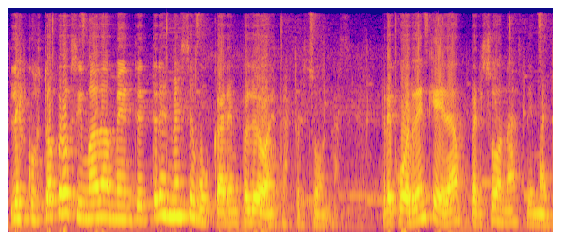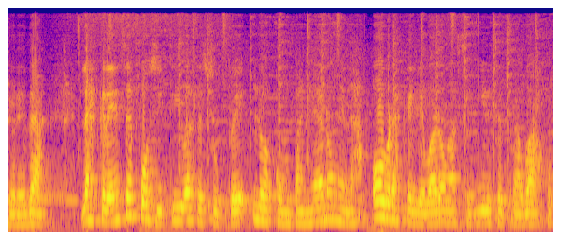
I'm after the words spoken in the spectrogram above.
Les costó aproximadamente tres meses buscar empleo a estas personas. Recuerden que eran personas de mayor edad. Las creencias positivas de su fe lo acompañaron en las obras que llevaron a seguir ese trabajo,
